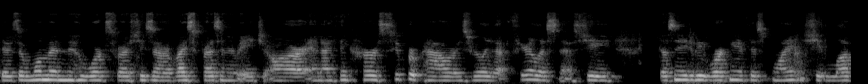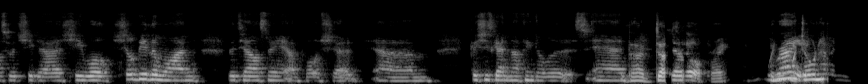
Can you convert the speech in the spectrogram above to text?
there's a woman who works for us. She's our vice president of HR, and I think her superpower is really that fearlessness. She doesn't need to be working at this point. She loves what she does. She will. She'll be the one who tells me I'm full of shit because um, she's got nothing to lose. And that does so, help, right? When right. you don't have anything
